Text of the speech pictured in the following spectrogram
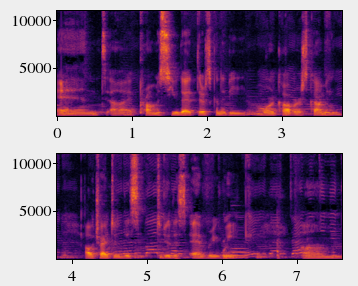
and uh, I promise you that there's gonna be more covers coming. I'll try to do this to do this every week um,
